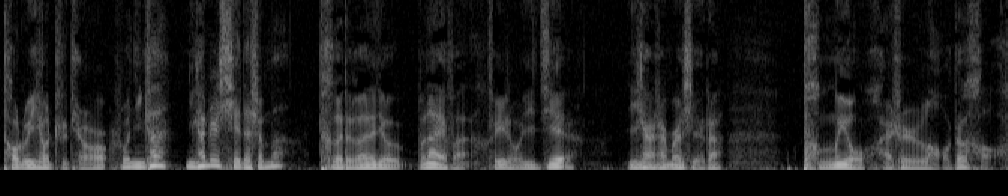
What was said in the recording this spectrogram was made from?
掏出一小纸条，说：“你看，你看这写的什么？”特德就不耐烦，随手一接，一看上面写着。朋友还是老的好，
